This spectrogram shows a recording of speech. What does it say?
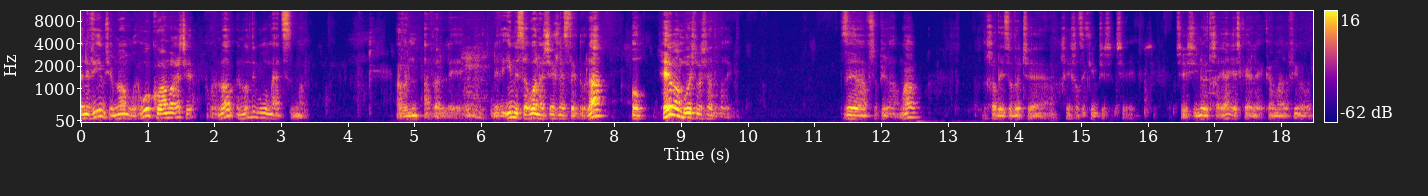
הנביאים שהם לא אמרו, אמרו כה אמר אשת, אבל לא, הם לא דיברו מעצמם. אבל, אבל אה, נביאים מסרו על אנשי כנסת הגדולה, או הם אמרו שלושה דברים. זה הרב שפירא אמר, אחד היסודות הכי חזקים ששינו את חיי, יש כאלה כמה אלפים, אבל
